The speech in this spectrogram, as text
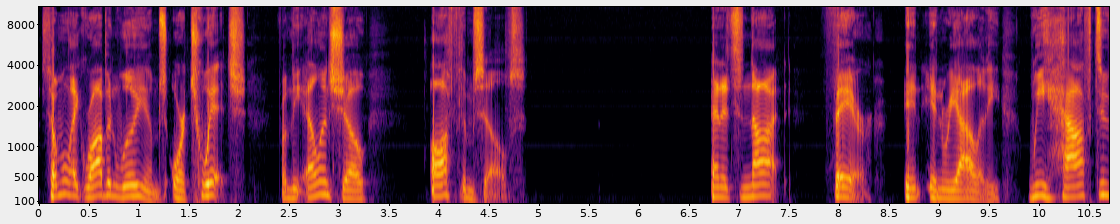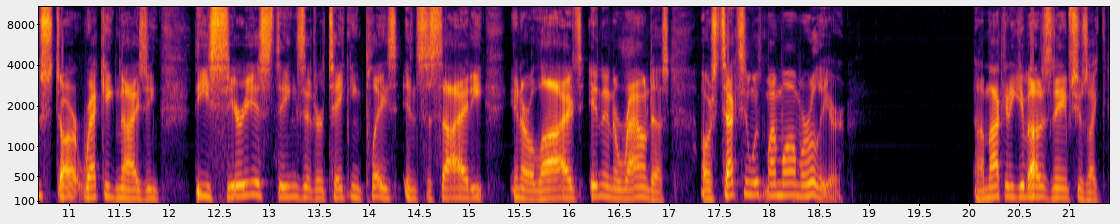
someone like Robin Williams or Twitch from The Ellen Show off themselves. And it's not fair in, in reality. We have to start recognizing these serious things that are taking place in society, in our lives, in and around us. I was texting with my mom earlier. And I'm not going to give out his name. She was like,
